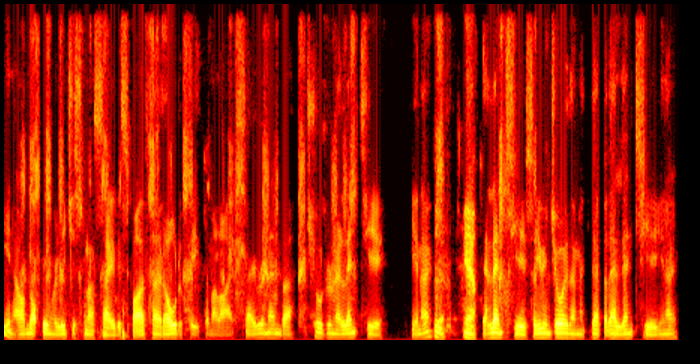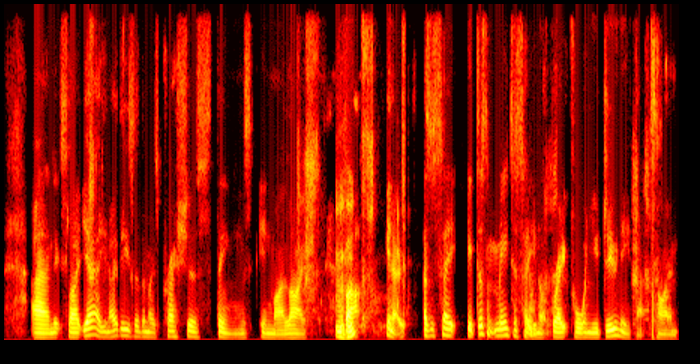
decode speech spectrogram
you know, I'm not being religious when I say this, but I've heard older people in my life say, remember, children are lent to you, you know? Yeah. They're lent to you. So you enjoy them, but they're lent to you, you know? And it's like, yeah, you know, these are the most precious things in my life. Mm-hmm. But, you know, as I say, it doesn't mean to say you're not grateful when you do need that time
